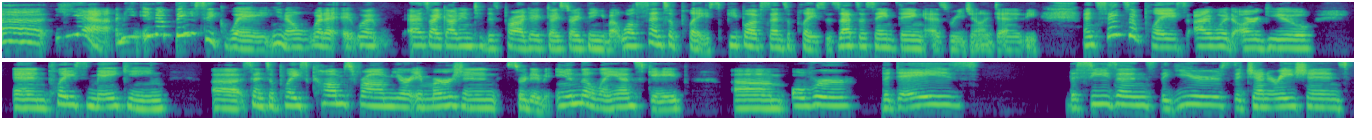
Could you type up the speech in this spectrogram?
Uh, yeah, I mean, in a basic way, you know, what, I, what as I got into this project, I started thinking about, well, sense of place. People have sense of places. That's the same thing as regional identity. And sense of place, I would argue, and place making uh, sense of place comes from your immersion sort of in the landscape um, over the days, the seasons, the years, the generations,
